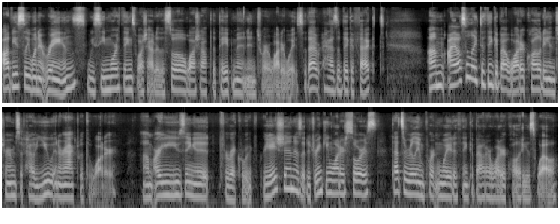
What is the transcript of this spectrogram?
obviously when it rains, we see more things wash out of the soil, wash off the pavement into our waterways. So that has a big effect. Um, I also like to think about water quality in terms of how you interact with the water. Um, are you using it for recreation? Is it a drinking water source? That's a really important way to think about our water quality as well.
